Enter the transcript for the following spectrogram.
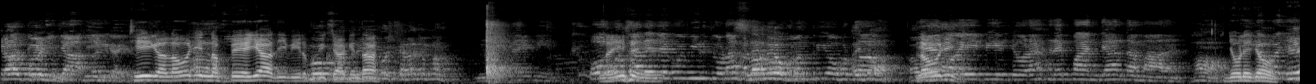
ਚਲ ਕੋਈ ਨਹੀਂ। ਜਾ ਸਕਦੇ। ਠੀਕ ਆ ਲਓ ਜੀ 90000 ਦੀ ਵੀਰ ਬਗੀਚਾ ਕਹਿੰਦਾ। ਕੁਝ ਕਹਿਣਾ ਚਾਹੁੰਦਾ? ਨਹੀਂ ਨਹੀਂ ਵੀਰ ਉਹ ਨਹੀਂ, ਨਹੀਂ ਨਹੀਂ। ਜੇ ਕੋਈ ਵੀਰ ਜੋੜਾ ਦਿਓ ਮੁੱਖ ਮੰਤਰੀ ਆਫਰ ਦਾ ਲਓ ਜੀ। ਕੋਈ ਵੀਰ ਜੋੜਾ ਖੜੇ 5000 ਦਾ ਮਾਰ। ਹੈ। ਹਾਂ ਜੋੜੇ ਚੋਂ ਇਹ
